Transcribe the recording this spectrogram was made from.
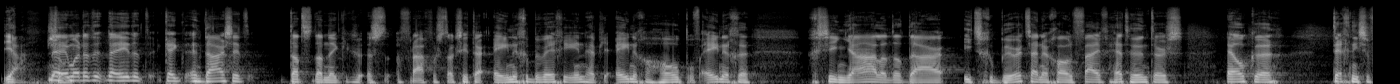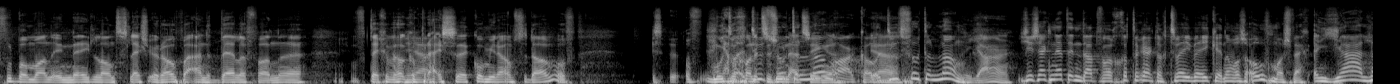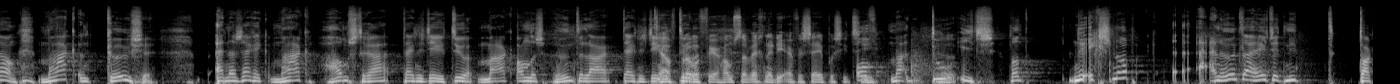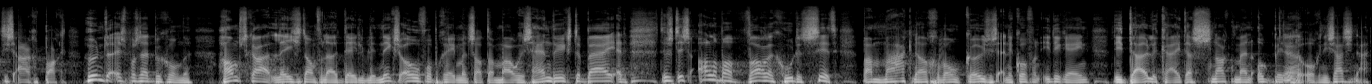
ja Nee, maar dat, nee, dat, kijk, en daar zit, dat is dan denk ik een vraag voor straks. Zit daar enige beweging in? Heb je enige hoop of enige signalen dat daar iets gebeurt? Zijn er gewoon vijf headhunters elke technische voetbalman in Nederland slash Europa aan het bellen van eh, of tegen welke Ja. prijs eh, kom je naar Amsterdam? Of, is, of moeten we gewoon het, duurt seizoen veel te uitzingen? Lang, Marco. Ja. Het duurt veel te lang. Een jaar. Je zegt net inderdaad, wel goed terecht, nog twee weken en dan was Overmars weg. Een jaar lang. Maak een keuze. En dan zeg ik, maak Hamstra technisch directeur. Maak anders Huntelaar technisch Ja, of directeur. promoveer Hamstra weg naar die RVC-positie. Of, maar doe iets. Want nu, ik snap... En Huntelaar heeft dit niet tactisch aangepakt. Huntelaar is pas net begonnen. Hamstra lees je dan vanuit Daily Blind niks over. Op een gegeven moment zat dan Maurice Hendricks erbij. En, dus het is allemaal warrig hoe het zit. Maar maak nou gewoon keuzes. En ik hoor van iedereen die duidelijkheid. Daar snakt men ook binnen Ja. de organisatie naar.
